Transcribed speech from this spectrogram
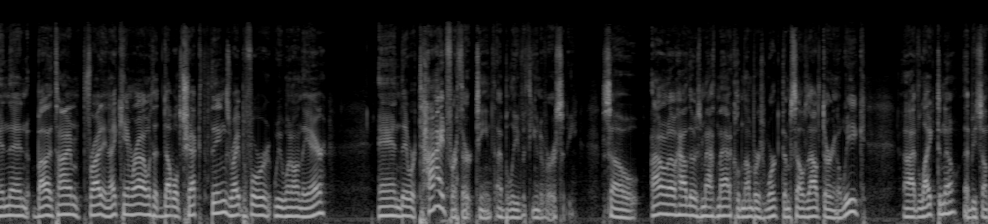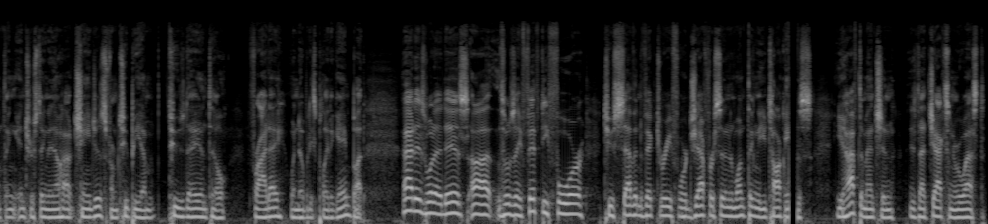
And then by the time Friday night came around, I went to double check things right before we went on the air and they were tied for 13th, I believe, with University. So I don't know how those mathematical numbers work themselves out during the week. I'd like to know. That'd be something interesting to know how it changes from 2 p.m. Tuesday until Friday when nobody's played a game. But that is what it is. Uh, this was a 54 to seven victory for Jefferson. And one thing that you talk is you have to mention is that Jackson West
